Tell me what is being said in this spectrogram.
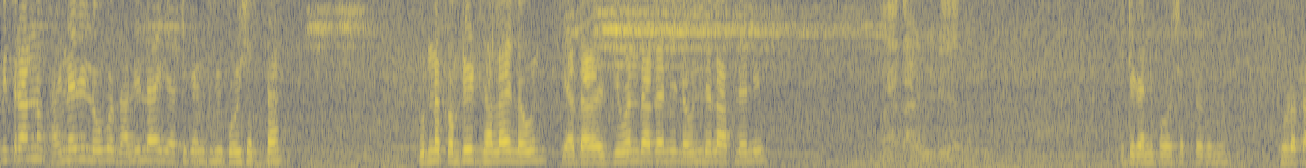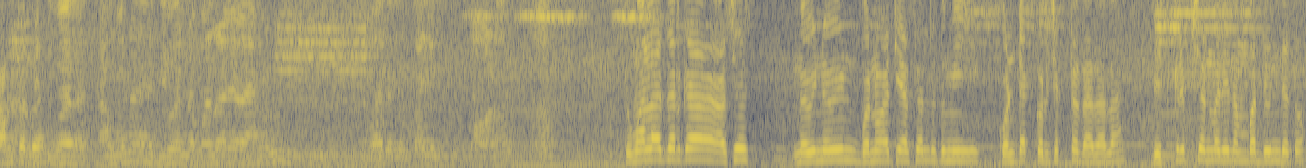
मित्रांनो फायनली लोगो झालेला आहे. या ठिकाणी तुम्ही पाहू शकता. पूर्ण कंप्लीट झाला आहे लावून या दा जीवनदादाने लावून दिला आपल्याला. या ठिकाणी पाहू शकता तुम्ही. थोडं काम चालू आहे. तुम्हाला सांगू ना जीवन बनवलेलं आहे म्हणून. हा? तुम्हाला जर का असेच नवीन नवीन बनवायचे असेल तर तुम्ही कॉन्टॅक्ट करू शकता दादाला. डिस्क्रिप्शनमध्ये नंबर देऊन देतो.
